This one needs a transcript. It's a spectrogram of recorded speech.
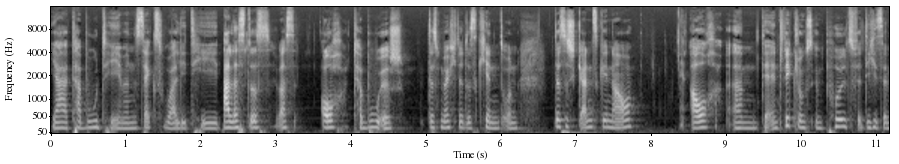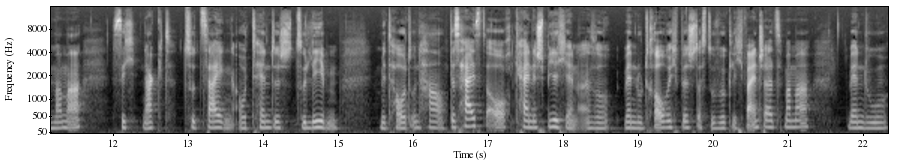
ja, Tabuthemen, Sexualität, alles das, was auch tabu ist. Das möchte das Kind. Und das ist ganz genau auch ähm, der Entwicklungsimpuls für diese Mama, sich nackt zu zeigen, authentisch zu leben mit Haut und Haar. Das heißt auch keine Spielchen. Also wenn du traurig bist, dass du wirklich weinst als Mama, wenn du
